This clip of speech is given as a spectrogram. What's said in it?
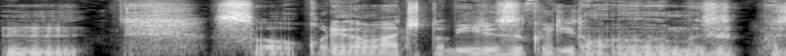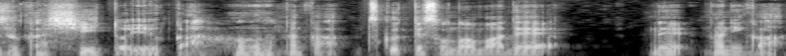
うん。そう。これがまあちょっとビール作りの、うん、むず、難しいというか、うん、なんか作ってその場で、ね、何か、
